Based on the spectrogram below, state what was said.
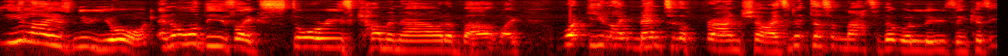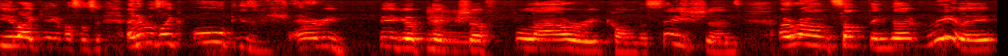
Eli is New York, and all these like stories coming out about like what Eli meant to the franchise, and it doesn't matter that we're losing because Eli gave us, this, and it was like all these very bigger picture, flowery conversations around something that really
